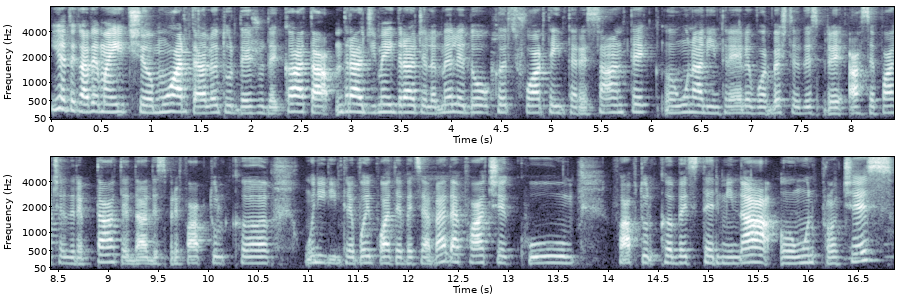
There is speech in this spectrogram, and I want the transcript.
Iată că avem aici uh, moartea alături de judecata. Dragii mei, dragele mele, două cărți foarte interesante. Uh, una dintre ele vorbește despre a se face dreptate, da? despre faptul că unii dintre voi poate veți avea de-a face cu faptul că veți termina uh, un proces,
